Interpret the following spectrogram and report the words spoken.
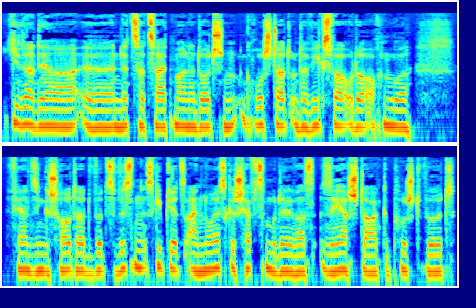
Jeder, der äh, in letzter Zeit mal in einer deutschen Großstadt unterwegs war oder auch nur Fernsehen geschaut hat, wird es wissen. Es gibt jetzt ein neues Geschäftsmodell, was sehr stark gepusht wird.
